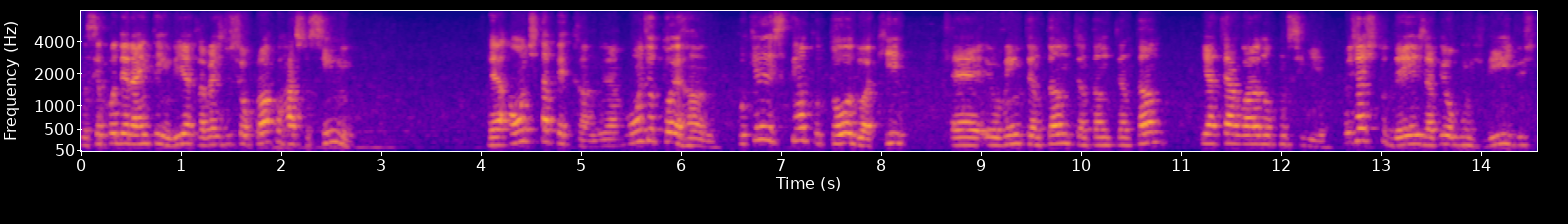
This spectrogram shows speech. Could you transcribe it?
você poderá entender através do seu próprio raciocínio é, onde está pecando, né? onde eu estou errando. Porque esse tempo todo aqui é, eu venho tentando, tentando, tentando e até agora não consegui. Eu já estudei, já vi alguns vídeos,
